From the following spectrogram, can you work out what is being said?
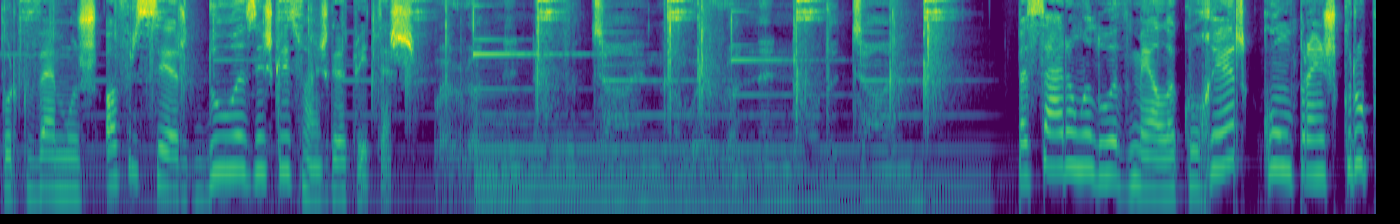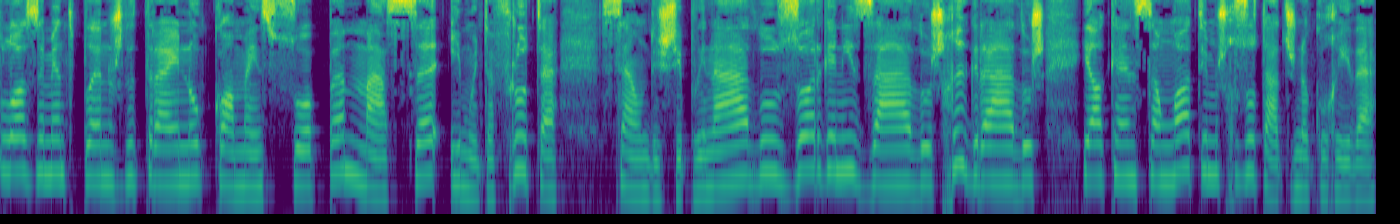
porque vamos oferecer duas inscrições gratuitas. Passaram a lua de mel a correr cumprem escrupulosamente planos de treino, comem sopa, massa e muita fruta. São disciplinados, organizados, regrados e alcançam ótimos resultados na corrida.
